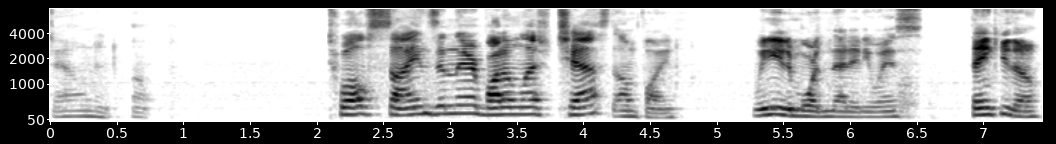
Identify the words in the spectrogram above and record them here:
Down and up. 12 signs in there, bottom left chest. I'm fine. We needed more than that anyways. Thank you, though.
